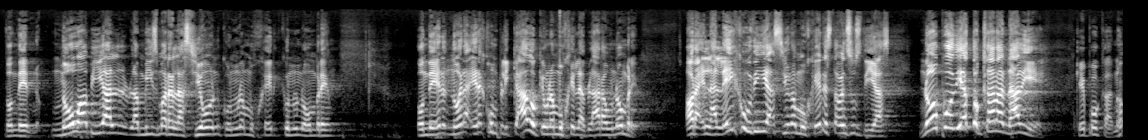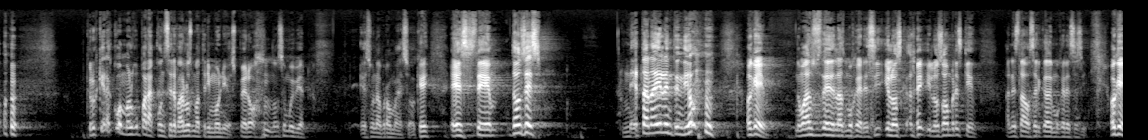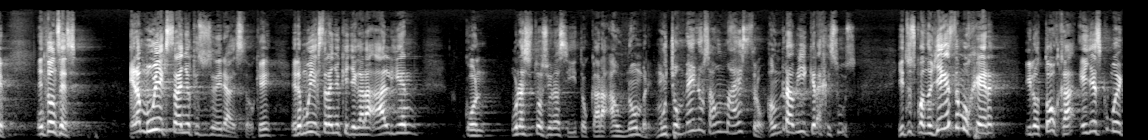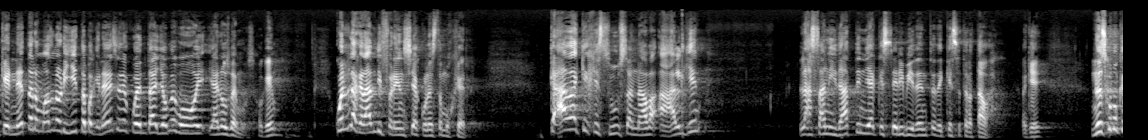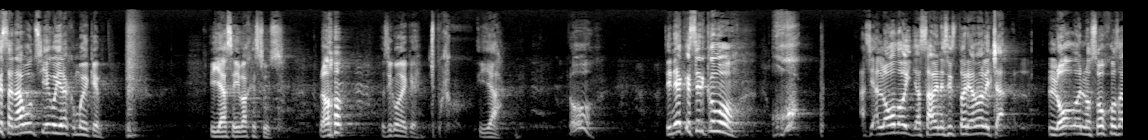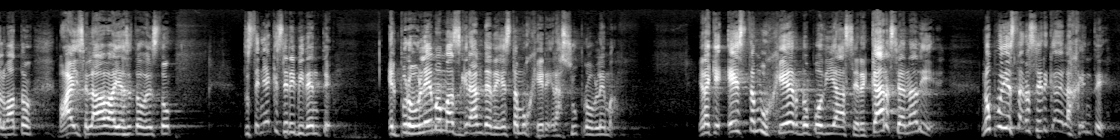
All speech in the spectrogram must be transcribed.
donde no había la misma relación con una mujer que con un hombre, donde no era, era complicado que una mujer le hablara a un hombre. Ahora, en la ley judía, si una mujer estaba en sus días, no podía tocar a nadie. Qué poca, ¿no? Creo que era como algo para conservar los matrimonios, pero no sé muy bien. Es una broma eso, ¿ok? Este, entonces, ¿Neta nadie lo entendió? ok, nomás ustedes las mujeres y, los, y los hombres que han estado cerca de mujeres así. Ok, entonces, era muy extraño que sucediera esto, ¿ok? Era muy extraño que llegara alguien con una situación así y tocara a un hombre, mucho menos a un maestro, a un rabí que era Jesús. Y entonces cuando llega esta mujer y lo toca, ella es como de que neta nomás la orillita para que nadie se dé cuenta, yo me voy y ya nos vemos, ¿ok? ¿Cuál es la gran diferencia con esta mujer? Cada que Jesús sanaba a alguien, la sanidad tenía que ser evidente de qué se trataba. No es como que sanaba un ciego y era como de que, y ya se iba Jesús. ¿No? Así como de que, y ya. No. Tenía que ser como, hacia lodo y ya saben esa historia, ¿no? Le echa lodo en los ojos al vato, va y se lava y hace todo esto. Entonces tenía que ser evidente. El problema más grande de esta mujer era su problema. Era que esta mujer no podía acercarse a nadie. No podía estar cerca de la gente.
